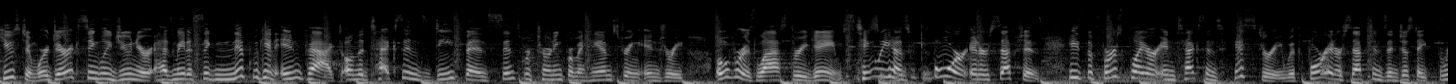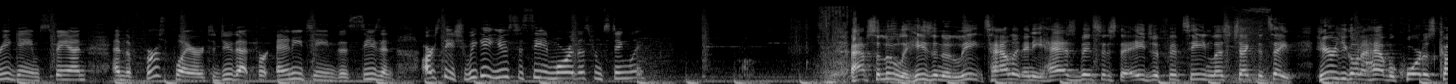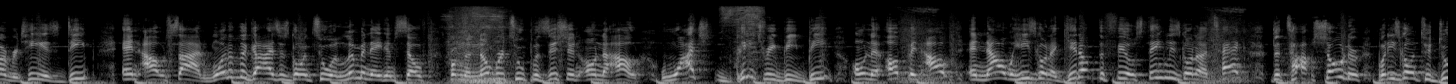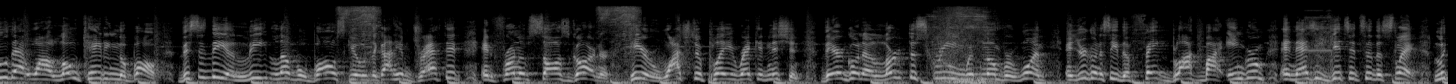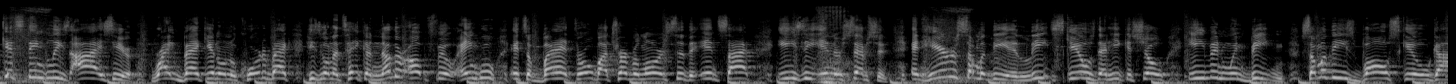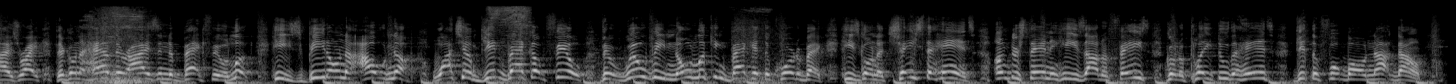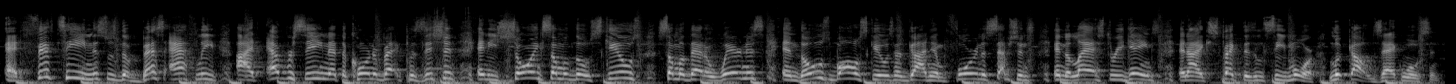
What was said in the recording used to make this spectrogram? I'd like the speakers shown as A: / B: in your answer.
A: Houston, where Derek Stingley Jr. has made a significant impact on the Texans defense since returning from a hamstring injury over his last three games. Stingley has four interceptions. He's the first player in Texans history with four interceptions in just a three game span and the first player to do that for any team this season. RC, should we get used to seeing more of this from Stingley?
B: Absolutely. He's an elite talent, and he has been since the age of 15. Let's check the tape. Here you're going to have a quarters coverage. He is deep and outside. One of the guys is going to eliminate himself from the number two position on the out. Watch Pitre be beat on the up and out, and now he's going to get up the field. Stingley's going to attack the top shoulder, but he's going to do that while locating the ball. This is the elite level ball skills that got him drafted in front of Sauce Gardner. Here, watch the play recognition. They're going to alert the screen with number one, and you're to see the fake block by Engram. And as he gets it to the slant, look at Stingley's eyes here. Right back in on the quarterback. He's to take another upfield angle. It's a bad throw by Trevor Lawrence to the inside. Easy interception. And here's some of the elite skills that he could show even when beaten. Some of these ball skill guys, right? They're to have their eyes in the backfield. Look, he's beat on the out and up. Watch him get back upfield. There will be no looking back at the quarterback. He's to chase the hands, understanding he's out of phase, to play through the hands, get the football knocked down. At 15, this was the best athlete I'd ever seen at the cornerback position, and he's showing some of those skills, some of that awareness, and those ball skills has gotten him four interceptions in the last three games, and I expect to see more. Look out, Zach Wilson.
